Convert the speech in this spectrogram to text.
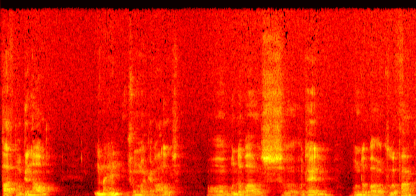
Bad Brückenau. Immerhin. Schon mal geradelt. Oh, wunderbares äh, Hotel, wunderbarer Kurpark.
